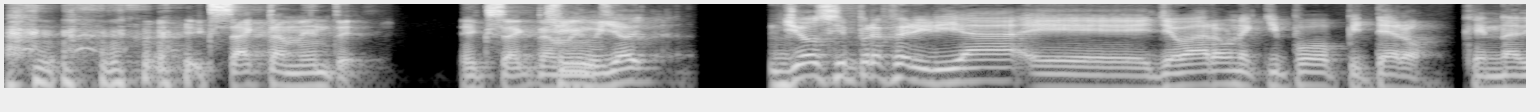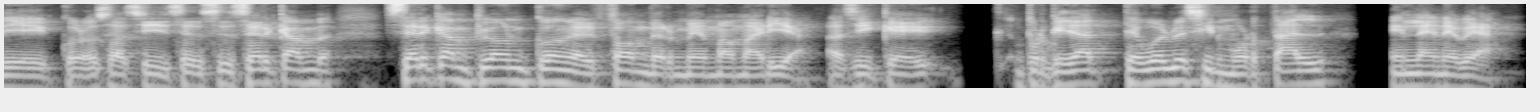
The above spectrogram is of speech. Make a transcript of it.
Exactamente, exactamente. yo, yo, sí preferiría eh, llevar a un equipo pitero, que nadie, o sea, sí, ser, ser campeón con el Thunder me mamaría. Así que, porque ya te vuelves inmortal en la NBA.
